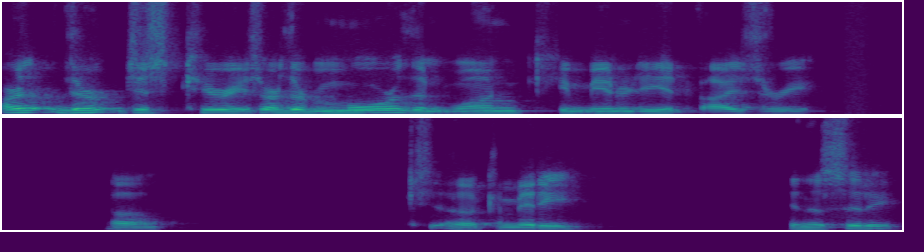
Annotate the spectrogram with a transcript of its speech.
are there, just curious, are there more than one community advisory uh, uh, committee in the city?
